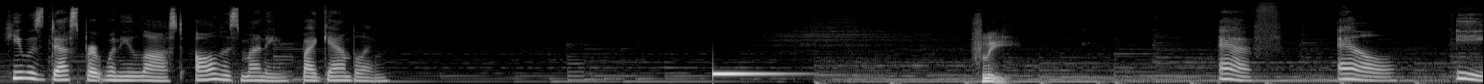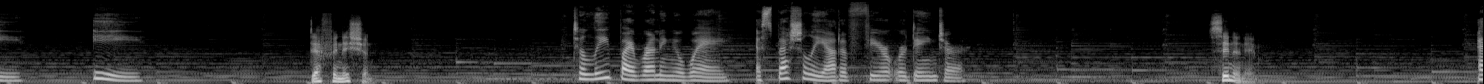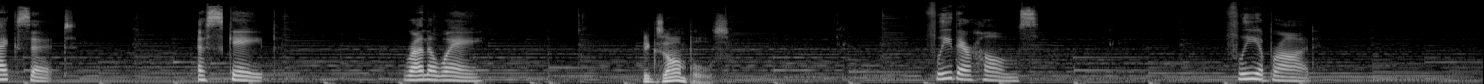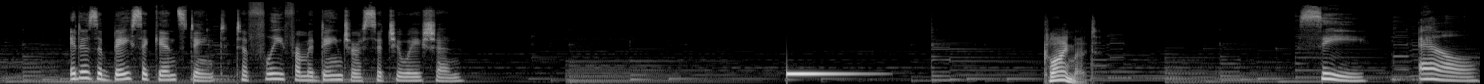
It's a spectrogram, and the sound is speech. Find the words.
He was desperate when he lost all his money by gambling. Flee F L E E Definition To leave by running away, especially out of fear or danger. Synonym Exit Escape Run away. Examples Flee their homes. Flee abroad. It is a basic instinct to flee from a dangerous situation. Climate C L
